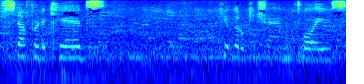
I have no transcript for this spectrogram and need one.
Stuff for the kids. Cute little kitchen toys.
